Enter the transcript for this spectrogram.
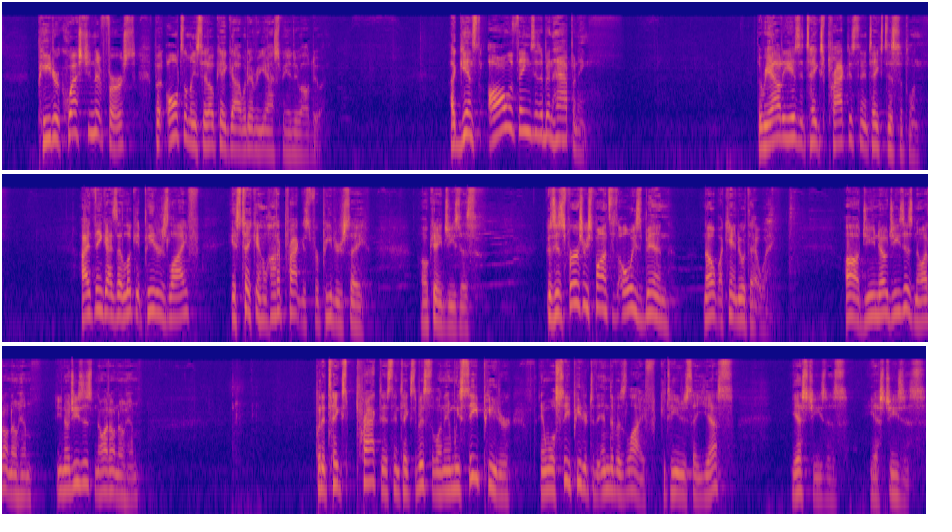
Peter questioned it first, but ultimately said, Okay, God, whatever you ask me to do, I'll do it against all the things that have been happening. The reality is, it takes practice and it takes discipline. I think as I look at Peter's life, it's taken a lot of practice for Peter to say, Okay, Jesus. Because his first response has always been, Nope, I can't do it that way. Oh, do you know Jesus? No, I don't know him. Do you know Jesus? No, I don't know him. But it takes practice and it takes discipline. And we see Peter, and we'll see Peter to the end of his life continue to say yes Yes, Jesus. Yes, Jesus.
